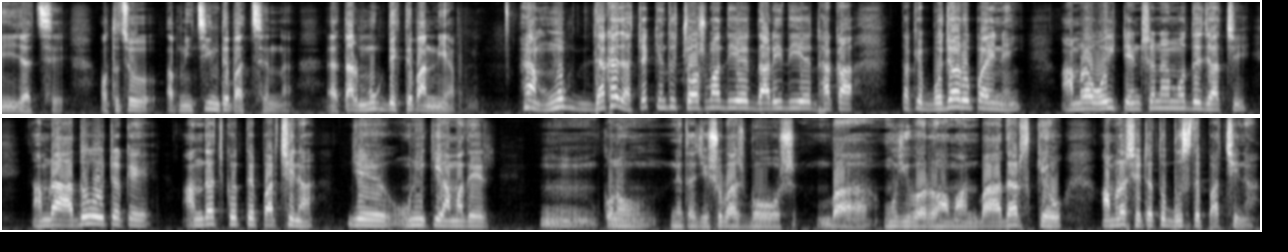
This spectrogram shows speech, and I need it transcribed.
নিয়ে যাচ্ছে অথচ আপনি চিনতে পাচ্ছেন না তার মুখ দেখতে পাননি আপনি। হ্যাঁ মুখ দেখা যাচ্ছে কিন্তু চশমা দিয়ে দাড়ি দিয়ে ঢাকা তাকে বোঝার উপায় নেই। আমরা ওই টেনশনের মধ্যে যাচ্ছি আমরা আদৌ ওইটাকে আন্দাজ করতে পারছি না যে উনি কি আমাদের কোনো নেতাজি সুভাষ বোস বা মুজিবুর রহমান বা আদার্স কেউ, আমরা সেটা তো বুঝতে পারছি না।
